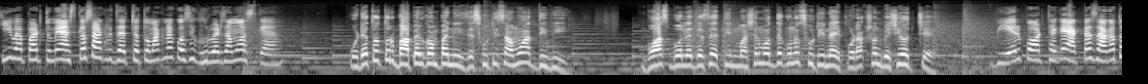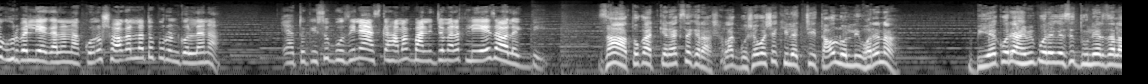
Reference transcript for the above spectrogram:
কি ব্যাপার? তুমি আজকেও চাকরি যাচ্ছ তোমাক না কষি ঘুরবার যাব আজকে? ওটা তো তোর বাপের কোম্পানি যে ছুটি চামো আর দিবি। বস বলে দেছে তিন মাসের মধ্যে কোনো ছুটি নাই প্রোডাকশন বেশি হচ্ছে। বিয়ের পর থেকে একটা জায়গা তো ঘুরবার লিয়ে গেল না কোনো শখ আল্লাহ তো পূরণ করলে না। এত কিছু বুঝি না আজকে আমাক বাণিজ্য মেলাত লিয়ে যাওয়া লাগবি। যা তোকে আটকে রাখছে কেরা? শালাক বসে বসে খিলেচ্ছি তাও লল্লি ভরে না। বিয়ে করে আমি পড়ে গেছি দুনের জ্বালা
